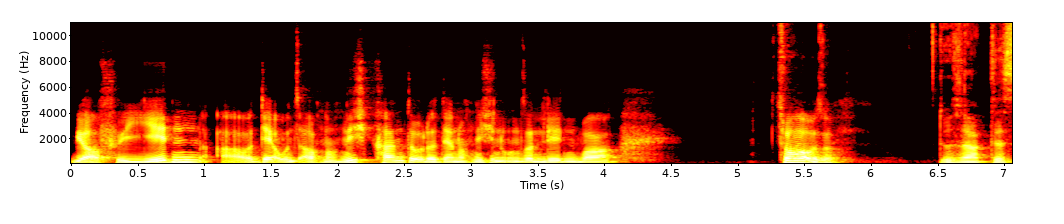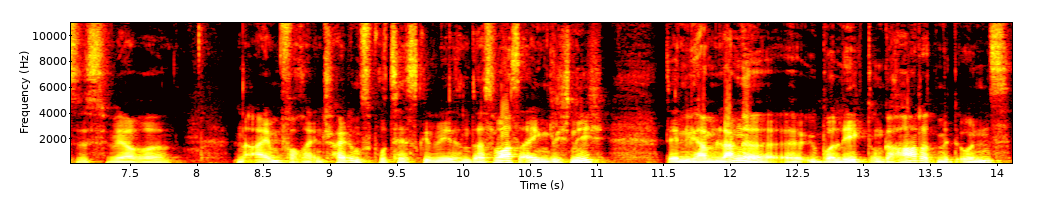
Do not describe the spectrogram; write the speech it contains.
ja, für jeden, äh, der uns auch noch nicht kannte oder der noch nicht in unseren Läden war, zu Hause. Du sagtest, es wäre ein einfacher Entscheidungsprozess gewesen. Das war es eigentlich nicht, denn wir haben lange äh, überlegt und gehadert mit uns.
